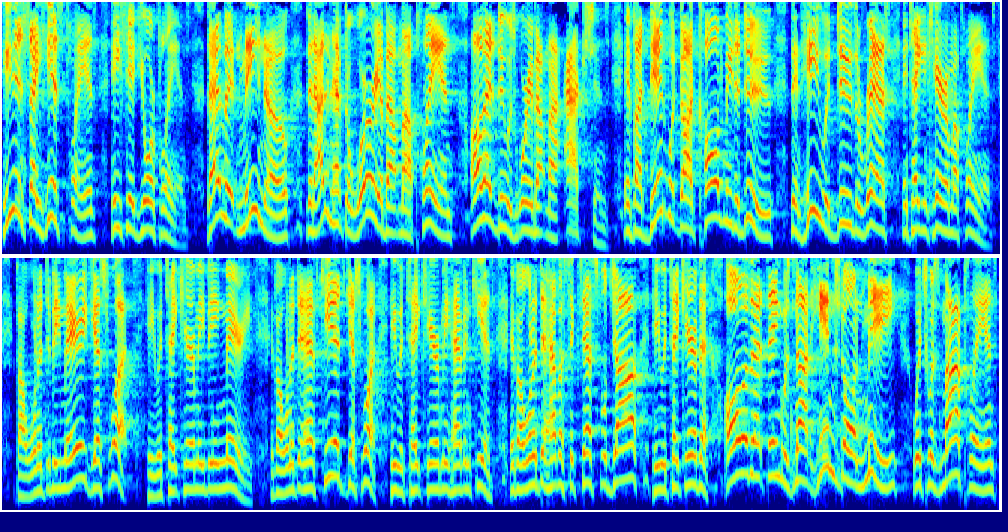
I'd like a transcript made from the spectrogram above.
He didn't say his plans, he said your plans. That let me know that I didn't have to worry about my plans. All I had to do was worry about my actions. If I did what God called me to do, then he would do the rest in taking care of my plans. If I wanted to be married, guess what? He would take care of me being married. If I wanted to have kids, guess what? He would take care of me having kids. If I wanted to have a successful job, he would take care of that. All of that thing was not hinged on me, which was my plans.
